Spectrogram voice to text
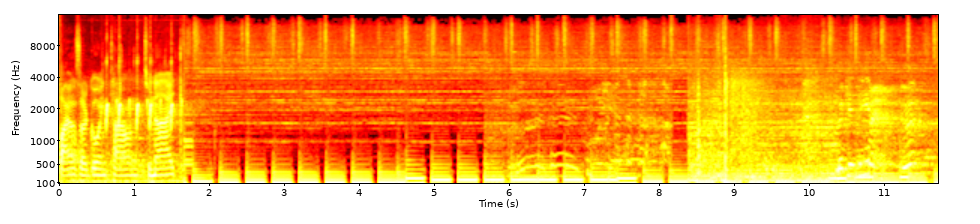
finals are going down tonight. You don't love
